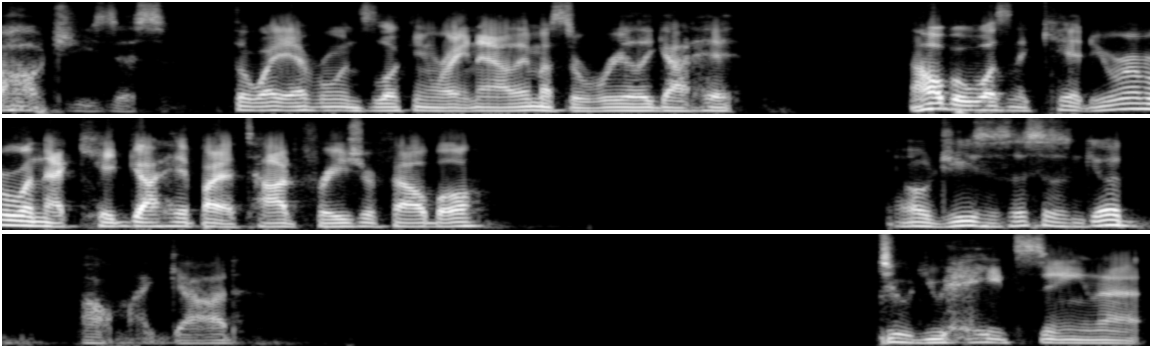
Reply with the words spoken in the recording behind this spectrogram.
Oh Jesus. The way everyone's looking right now, they must have really got hit. I hope it wasn't a kid. Do You remember when that kid got hit by a Todd Frazier foul ball? Oh Jesus, this isn't good. Oh my god. Dude, you hate seeing that.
